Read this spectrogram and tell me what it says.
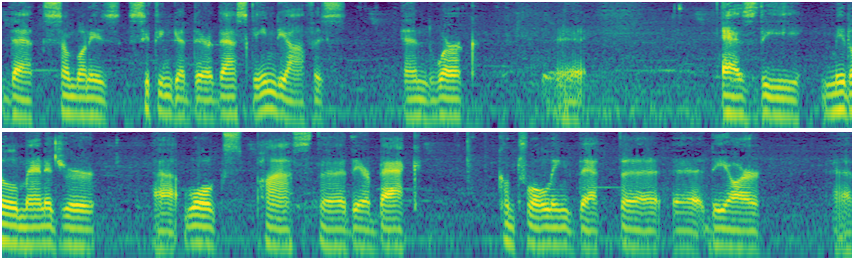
that someone is sitting at their desk in the office and work uh, as the middle manager uh, walks past uh, their back controlling that uh, uh, they are uh,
